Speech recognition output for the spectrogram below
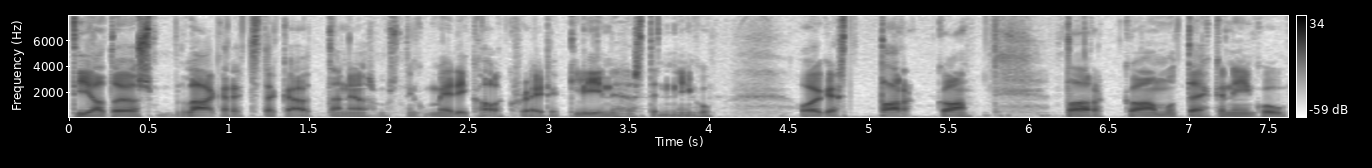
tieto, jos lääkärit sitä käyttää, niin on semmoista niin medical grade kliinisesti niin oikeasti tarkkaa tarkkaa, mutta ehkä niin kuin,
